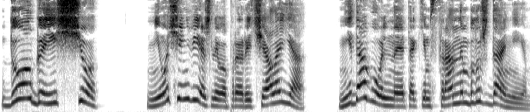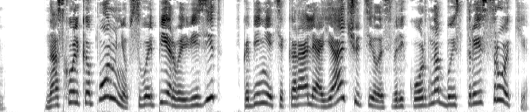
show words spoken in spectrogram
«Долго еще?» Не очень вежливо прорычала я, недовольная таким странным блужданием. Насколько помню, в свой первый визит в кабинете короля я очутилась в рекордно быстрые сроки.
